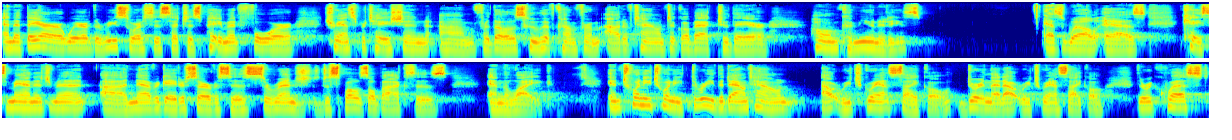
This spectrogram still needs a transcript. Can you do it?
and that they are aware of the resources such as payment for transportation um, for those who have come from out of town to go back to their home communities, as well as case management, uh, navigator services, syringe disposal boxes, and the like. In 2023, the downtown outreach grant cycle, during that outreach grant cycle, the request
